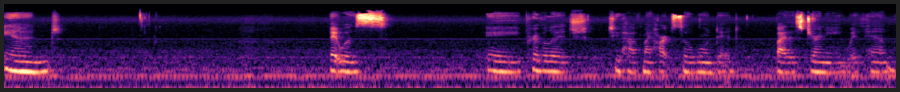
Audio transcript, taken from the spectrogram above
and it was a privilege to have my heart so wounded by this journey with him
